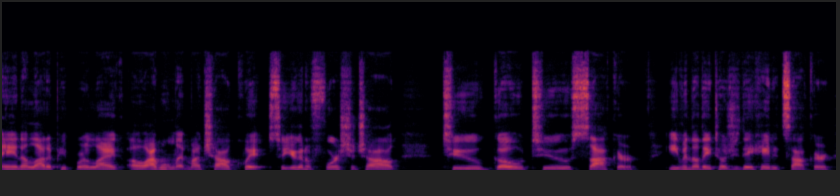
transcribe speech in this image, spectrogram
And a lot of people are like, oh, I won't let my child quit. So you're going to force your child to go to soccer, even though they told you they hated soccer,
